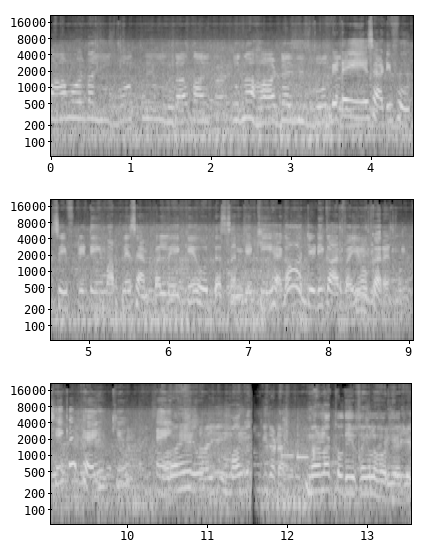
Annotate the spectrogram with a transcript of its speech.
ਪਾਮ ਆਇਲ ਦਾ ਯੂਜ਼ ਬਹੁਤ ਹੁੰਦਾ ਤਾਂ ਉਹਦੇ ਨਾਲ ਹਾਰਟ ਡਿਜ਼ੀਜ਼ ਬਹੁਤ ਬੇਟਾ ਇਹ ਸਾਡੀ ਫੂਡ ਸੇਫਟੀ ਟੀਮ ਆਪਣੇ ਸੈਂਪਲ ਲੈ ਕੇ ਉਹ ਦੱਸਣਗੇ ਕੀ ਹੈਗਾ ਔਰ ਜਿਹੜੀ ਕਾਰਵਾਈ ਉਹ ਕਰਨਗੇ ਠੀਕ ਹੈ? ਥੈਂਕ ਯੂ ਥੈਂਕ ਯੂ ਮੰਗ ਕੀ ਤੁਹਾਡਾ? ਮੇਰਾ ਨਾਮ ਕੁਲਦੀਪ ਸਿੰਘ ਲਾਹੌਰੀਆ ਜੀ।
